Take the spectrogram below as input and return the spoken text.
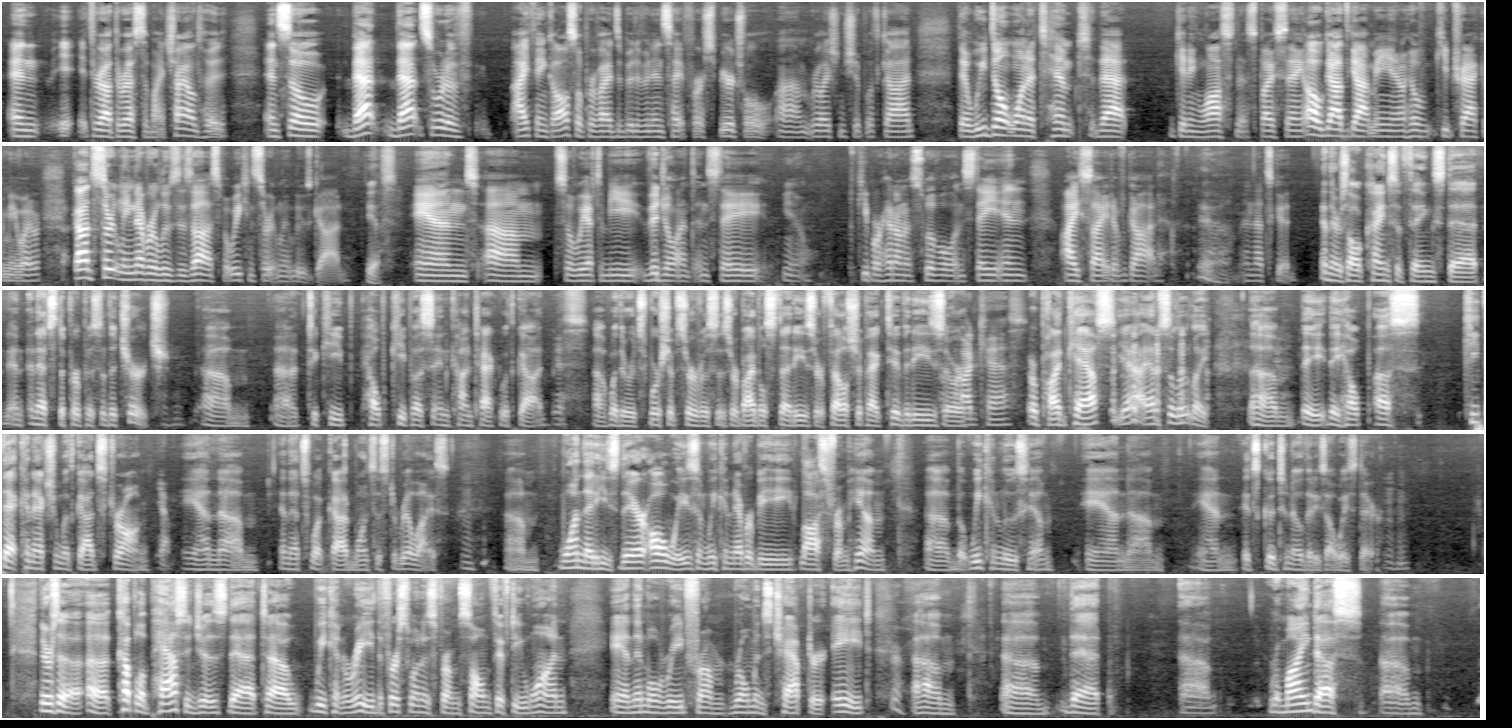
and it, throughout the rest of my childhood And so that that sort of I think also provides a bit of an insight for a spiritual um, relationship with God that we don't want to tempt that getting lostness by saying, "Oh, God's got me," you know, He'll keep track of me, whatever. God certainly never loses us, but we can certainly lose God. Yes. And um, so we have to be vigilant and stay, you know, keep our head on a swivel and stay in eyesight of God. Yeah. Um, and that's good. And there's all kinds of things that, and, and that's the purpose of the church, um, uh, to keep help keep us in contact with God. Yes. Uh, whether it's worship services or Bible studies or fellowship activities or, podcasts or podcasts. Yeah, absolutely. Um, they they help us keep that connection with God strong. Yeah. And um, and that's what God wants us to realize. Um, one that He's there always, and we can never be lost from Him, uh, but we can lose Him, and um, and it's good to know that He's always there. There's a, a couple of passages that uh, we can read. The first one is from Psalm 51, and then we'll read from Romans chapter 8 um, uh, that uh, remind us um,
